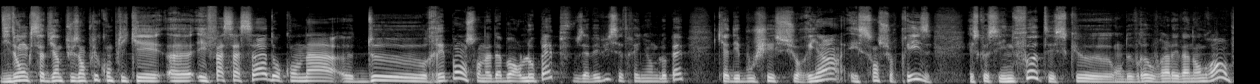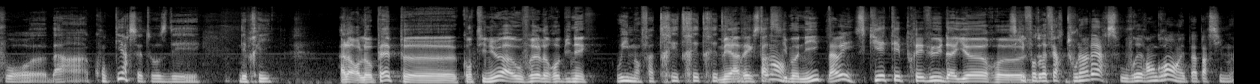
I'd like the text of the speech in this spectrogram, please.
dis donc, ça devient de plus en plus compliqué. Euh, et face à ça, donc on a euh, deux réponses. On a d'abord l'OPEP. Vous avez vu cette réunion de l'OPEP qui a débouché sur rien et sans surprise. Est-ce que c'est une faute? Est-ce que on devrait ouvrir les vannes en grand pour euh, ben, contenir cette hausse des, des prix? Alors l'OPEP euh, continue à ouvrir le robinet, Oui, mais enfin très très très. mais très avec parcimonie. Bah oui. Ce qui était prévu d'ailleurs. euh, Parce qu'il faudrait faire tout l'inverse, ouvrir en grand et pas, parcimo-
